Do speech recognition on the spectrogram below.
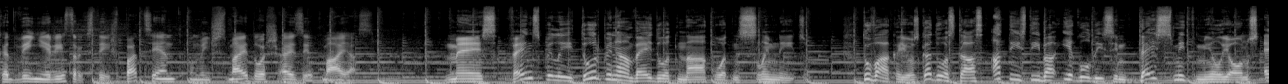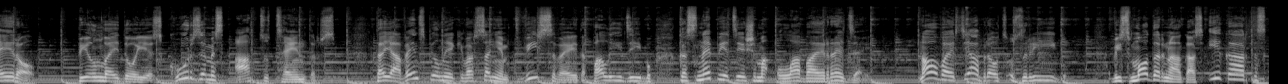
kad viņi ir izrakstījuši pacientu un viņš smaidoši aiziet mājās. Mēs Ventspīlī turpinām veidot nākotnes slimnīcu. Tuvākajos gados tās attīstībā ieguldīsim 10 miljonus eiro. Pilnveidojies Kurzemes acu centrs. Tajā Ventspilnieki var saņemt visa veida palīdzību, kas nepieciešama labai redzei. Nav vairs jābrauc uz Rīgu. Vismodernākās iekārtas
